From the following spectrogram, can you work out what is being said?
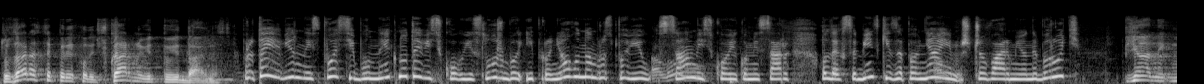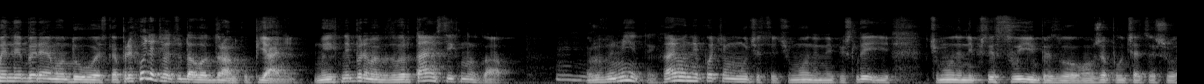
то зараз це переходить в карну відповідальність. Проте є вірний спосіб уникнути військової служби, і про нього нам розповів сам військовий комісар Олег Собінський. Запевняє, що в армію не беруть. П'яних ми не беремо до війська. Приходять от сюди от зранку п'яні. Ми їх не беремо, звертаємо всіх назад. Розумієте? Хай вони потім мучаться, чому вони не пішли і чому вони не пішли з своїм призовом. А вже виходить, що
